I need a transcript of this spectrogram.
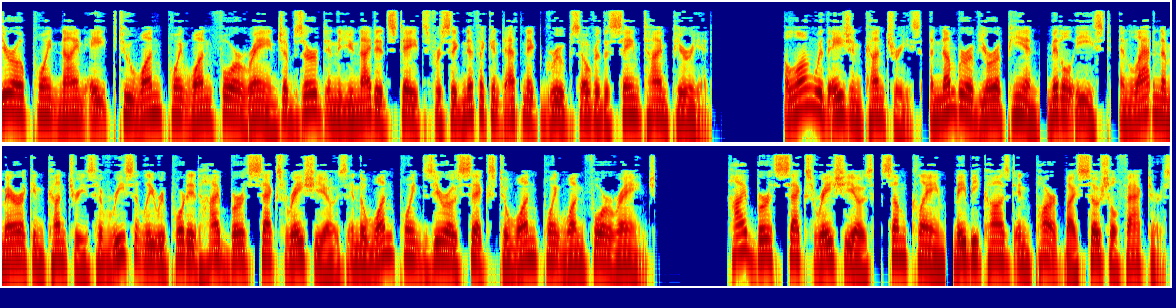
0.98 to 1.14 range observed in the United States for significant ethnic groups over the same time period. Along with Asian countries, a number of European, Middle East, and Latin American countries have recently reported high birth-sex ratios in the 1.06 to 1.14 range. High birth-sex ratios, some claim, may be caused in part by social factors.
